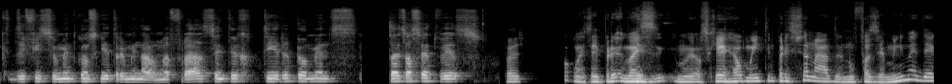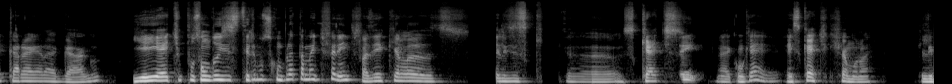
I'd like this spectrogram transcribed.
que dificilmente conseguia terminar uma frase sem ter que repetir pelo menos seis ou sete vezes. Pois. Mas, mas eu fiquei realmente impressionado. Eu não fazia a mínima ideia que o cara era gago. E aí é tipo, são dois extremos completamente diferentes. Fazer aquelas. aqueles ah, sketches. Sim. Né? Como que é? É sketch que chamam, não é? Aquele.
